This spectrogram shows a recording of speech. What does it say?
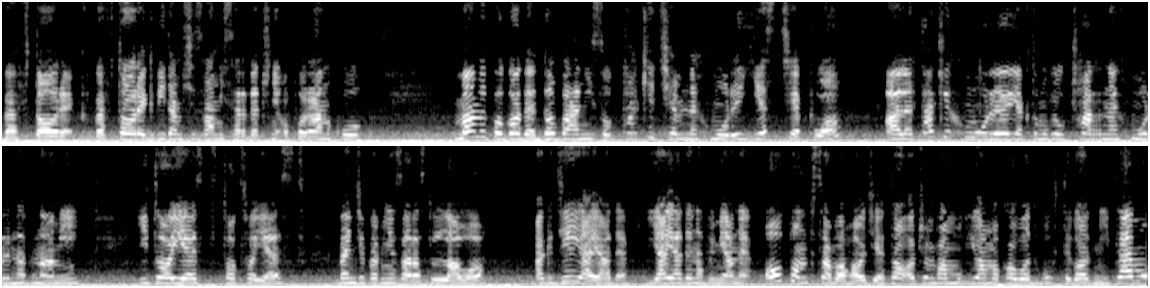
We wtorek. We wtorek witam się z Wami serdecznie o poranku. Mamy pogodę do bani, są takie ciemne chmury, jest ciepło, ale takie chmury, jak to mówią, czarne chmury nad nami. I to jest to, co jest. Będzie pewnie zaraz lało. A gdzie ja jadę? Ja jadę na wymianę opon w samochodzie. To, o czym Wam mówiłam około dwóch tygodni temu.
